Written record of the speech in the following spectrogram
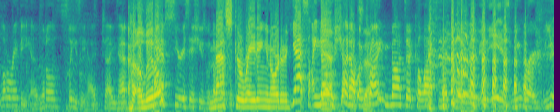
little rapey, a little sleazy. I, I have A little? I have serious issues with. Masquerading in order to. Yes, I know. Yeah, Shut up. I'm uh, trying not to collapse mentally. it is. We were. You,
